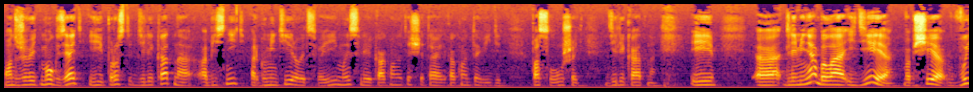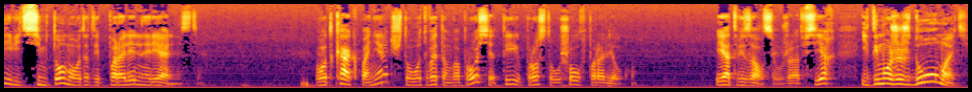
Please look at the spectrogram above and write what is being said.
он же ведь мог взять и просто деликатно объяснить, аргументировать свои мысли, как он это считает, как он это видит, послушать деликатно. И э, для меня была идея вообще выявить симптомы вот этой параллельной реальности. Вот как понять, что вот в этом вопросе ты просто ушел в параллелку и отвязался уже от всех, и ты можешь думать,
